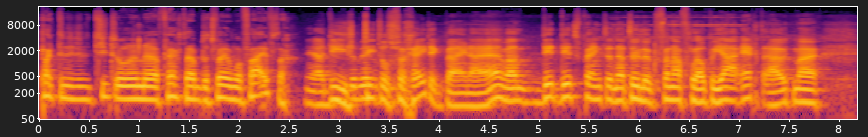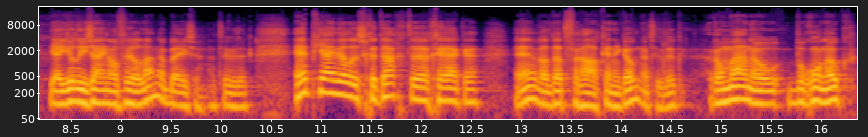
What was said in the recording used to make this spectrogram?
Pakte hij de titel in eh vechten op de 250. Ja, die titels vergeet ik bijna. Hè? Want dit, dit springt er natuurlijk van afgelopen jaar echt uit. Maar ja, jullie zijn al veel langer bezig natuurlijk. Heb jij wel eens gedacht, eh Gerke, hè, want dat verhaal ken ik ook natuurlijk. Romano begon ook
